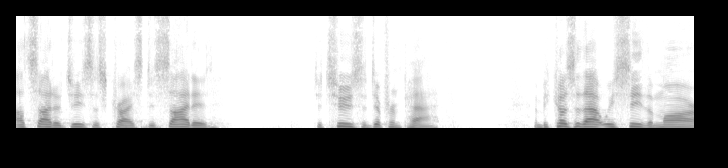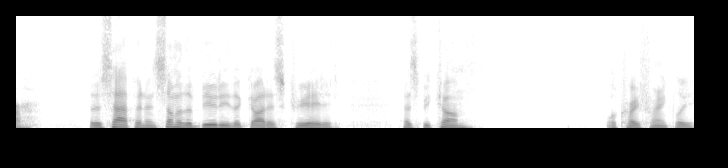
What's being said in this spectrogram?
outside of Jesus Christ decided to choose a different path. And because of that, we see the mar that has happened and some of the beauty that God has created has become, well, quite frankly,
